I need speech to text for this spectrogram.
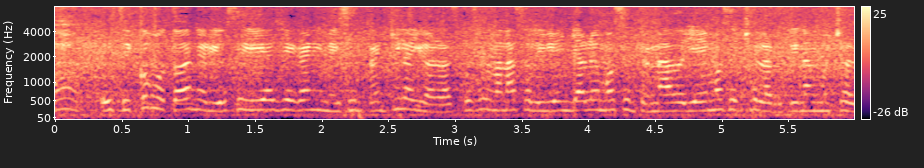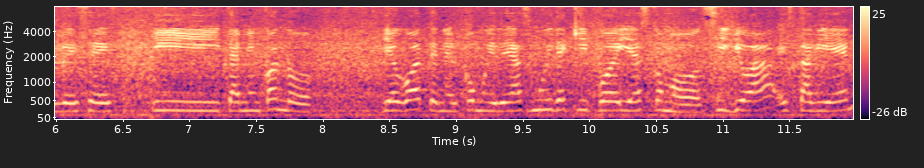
ah, estoy como toda nerviosa y ellas llegan y me dicen, tranquila, yo las cosas van a salir bien, ya lo hemos entrenado, ya hemos hecho las rutinas muchas veces. Y también cuando llego a tener como ideas muy de equipo, ella es como, sí, yo está bien,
